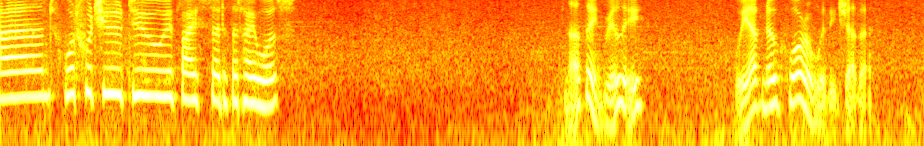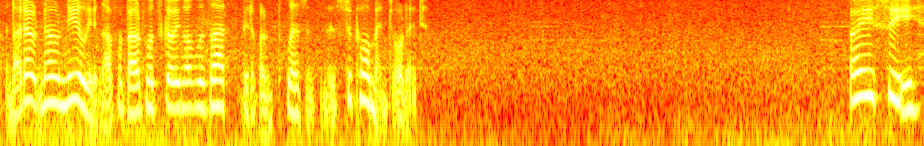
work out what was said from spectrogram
And what would you do if I said that I was? Nothing, really. We have no quarrel with each other, and I don't know nearly enough about what's going on with that bit of unpleasantness to comment on it. I see.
